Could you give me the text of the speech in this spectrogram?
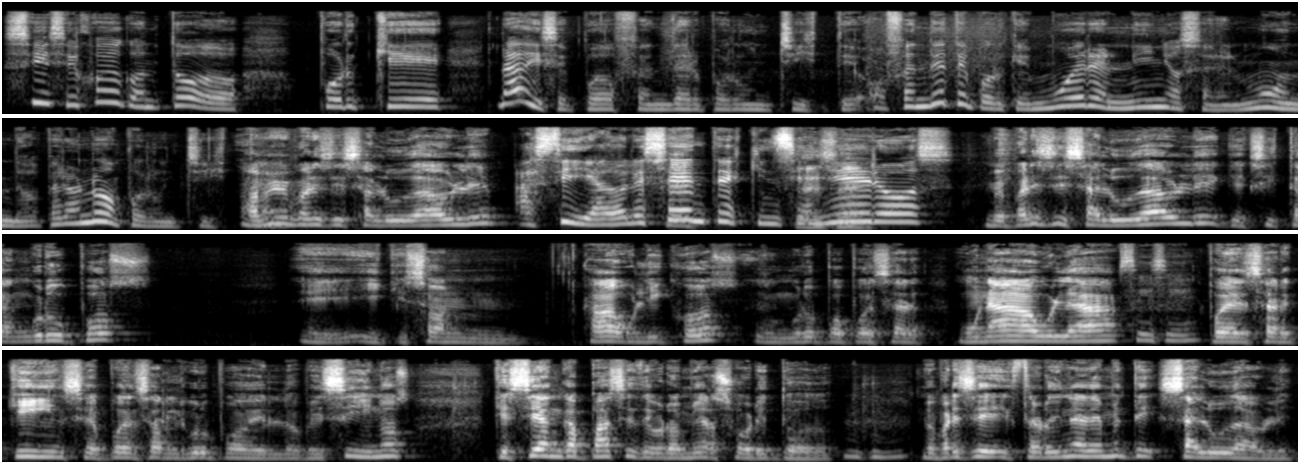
sí, se jode con todo. porque nadie se puede ofender por un chiste. Ofendete porque mueren niños en el mundo, pero no por un chiste. A mí me parece saludable, Así, adolescentes, quinceañeros. me parece saludable que existan grupos eh, y que son áulicos. Un grupo puede ser un aula, Sí, sí. puede ser 15, pueden ser el grupo de los vecinos, que sean capaces de bromear sobre todo. Me parece extraordinariamente saludable.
